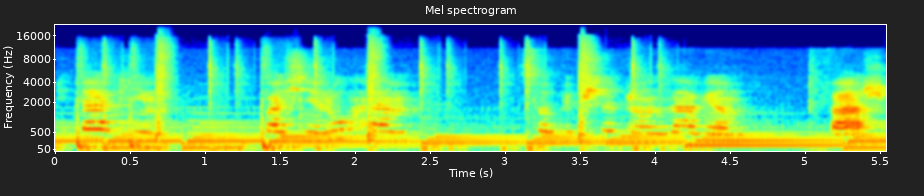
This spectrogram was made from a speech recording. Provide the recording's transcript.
I takim właśnie ruchem sobie przybrązawiam twarz.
